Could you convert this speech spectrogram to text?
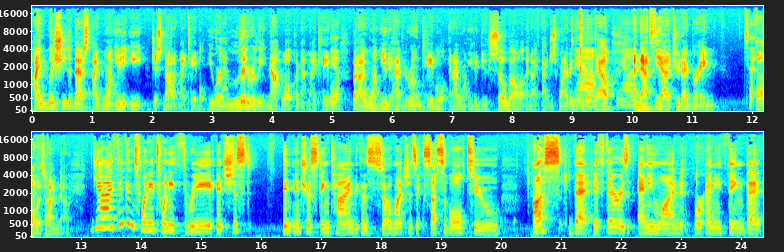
I wish you the best. I want you to eat, just not at my table. You are Yeah. literally not welcome at my table, Yep. but I want you to have your own table, and I want you to do so well, and I, I just want everything to work out. yeah. And that's the attitude I bring to all the time now. Yeah, I think in 2023, it's just an interesting time because so much is accessible to us that if there is anyone or anything that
